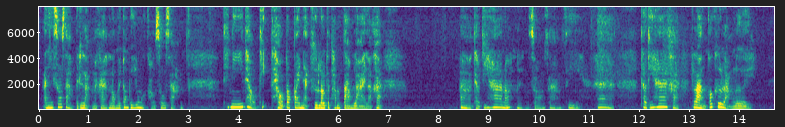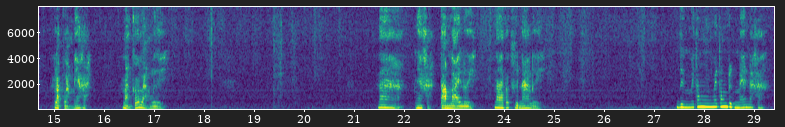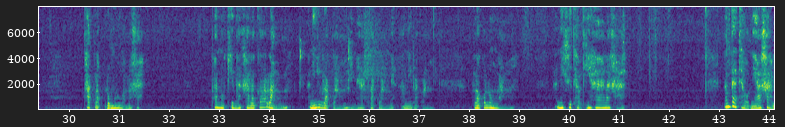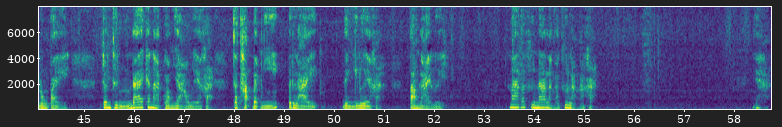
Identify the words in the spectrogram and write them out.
อันนี้โซ่สามเป็นหลักนะคะ เราไม่ต้องไปยุ่งกับเขาโซ่สามทีนี้แถวที่แถวต่อไปเนี่ยคือเราจะทำตามลายแล้วค่ะ อ่า แถวที่ห้าเนาะหนึ่งสองสามสี่ห้าแถวที่ห้าค่ะ หลังก็คือหลังเลย หลักหลังเนี่ยค่ะ หลังก็หลังเลย หน้าเนี่ยค่ะ ตามลายเลย หน้าก็คือหน้าเลย ดึงไม่ต้องไม่ต้องดึงแน่นนะคะ ถักหลับลมหลวมอะค่ะพันหัวเข็มนะคะ แล้วก็หลัง อันนี้อยู่หลักหลังเห็นไหมคะหลักหลังเนี่ย อันนี้หลักหลัง เราก็ลงหลัง อันนี้คือแถวที่ห้านะคะ ตั้งแต่แถวเนี้ยค่ะลงไป จนถึงได้ขนาดความยาวเลยอะค่ะ จะถักแบบนี้เป็นลายอย่างนี้เลยอะค่ะ ตามลายเลย หน้าก็คือหน้าหลังก็คือหลังอะค่ะเนี่ยค่ะ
